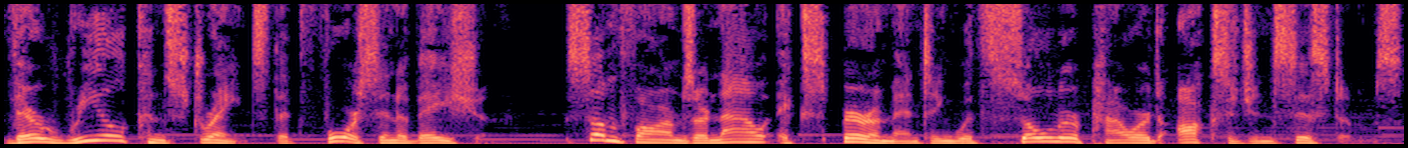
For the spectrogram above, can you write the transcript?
They're real constraints that force innovation. Some farms are now experimenting with solar powered oxygen systems.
